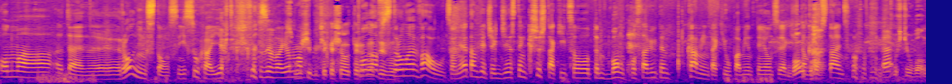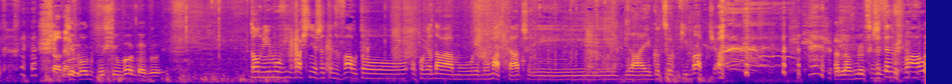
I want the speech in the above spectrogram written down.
on ma ten e, Rolling Stones i słuchaj, jak to się nazywa? I on ma Musi być jakaś pola w alternatywa. stronę wału, co nie? Tam wiecie, gdzie jest ten krzyż taki, co ten bąk postawił, ten kamień taki upamiętniający jakichś tam Bąka? powstańców. Nie? Puścił bąka. Gdzie Przodem. Bóg puścił Boga, góry. To on mi mówi właśnie, że ten wał to opowiadała mu jego matka, czyli dla jego córki babcia. A dla wnuczki że ten wał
